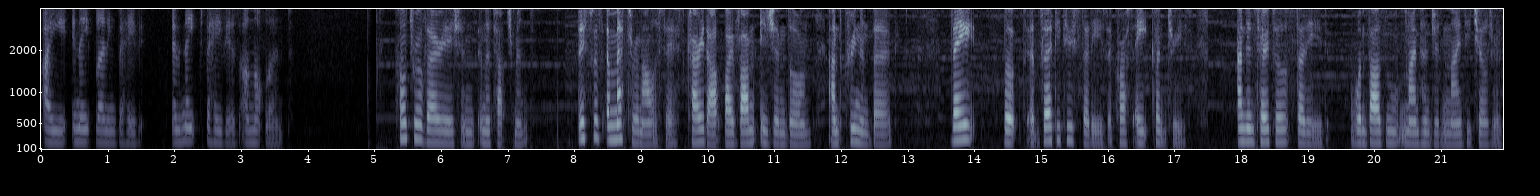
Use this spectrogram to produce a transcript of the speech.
i.e., innate learning behavior innate behaviours are not learnt. Cultural variations in attachment. This was a meta analysis carried out by Van IJzendoorn and Kroonenberg. They looked at 32 studies across eight countries and in total studied 1,990 children.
